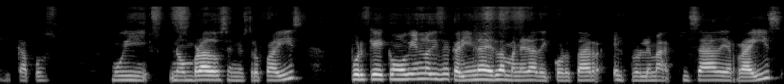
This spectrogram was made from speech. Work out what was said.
eh, capos muy nombrados en nuestro país, porque como bien lo dice Karina, es la manera de cortar el problema quizá de raíz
